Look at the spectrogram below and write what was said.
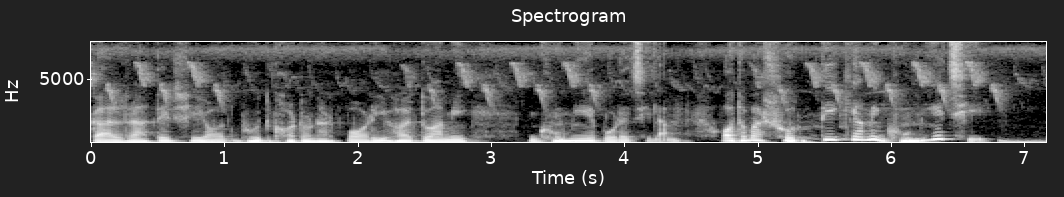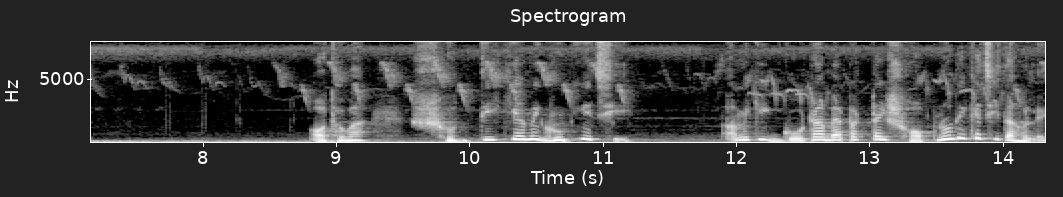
কাল রাতের সেই অদ্ভুত ঘটনার পরই হয়তো আমি ঘুমিয়ে পড়েছিলাম। অথবা সত্যি কি আমি ঘুমিয়েছি? অথবা সত্যি কি আমি ঘুমিয়েছি? আমি কি গোটা ব্যাপারটাই স্বপ্ন দেখেছি তাহলে?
